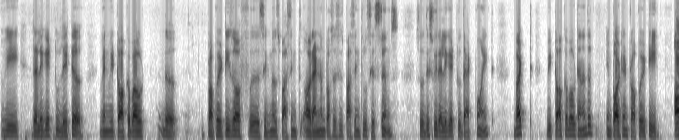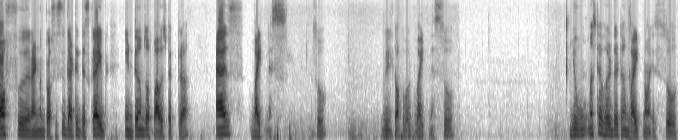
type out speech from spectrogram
we relegate to later when we talk about the properties of uh, signals passing or random processes passing through systems. So, this we relegate to that point, but we talk about another important property of uh, random processes that is described in terms of power spectra as whiteness. So, we will talk about whiteness. So, you must have heard the term white noise. So,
